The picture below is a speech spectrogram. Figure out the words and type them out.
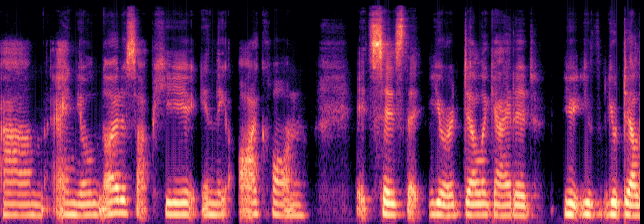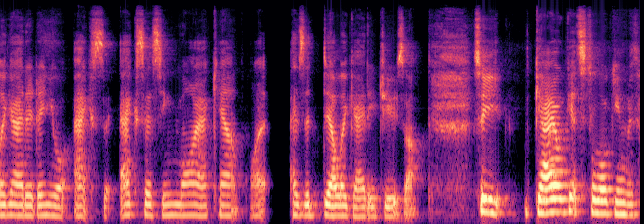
Um, and you'll notice up here in the icon, it says that you're a delegated, you, you're delegated and you're accessing my account as a delegated user. So Gail gets to log in with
